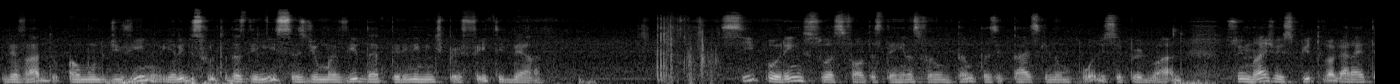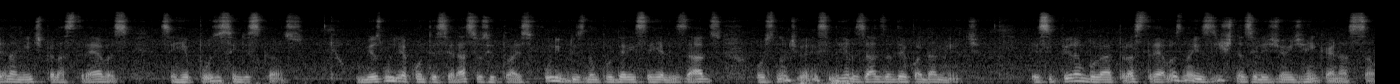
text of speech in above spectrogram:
levado ao mundo divino e ali desfruta das delícias de uma vida perenemente perfeita e bela. Se, porém, suas faltas terrenas foram tantas e tais que não pôde ser perdoado, sua imagem ou espírito vagará eternamente pelas trevas, sem repouso e sem descanso. O mesmo lhe acontecerá se os rituais fúnebres não puderem ser realizados ou se não tiverem sido realizados adequadamente. Esse perambular pelas trevas não existe nas religiões de reencarnação.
